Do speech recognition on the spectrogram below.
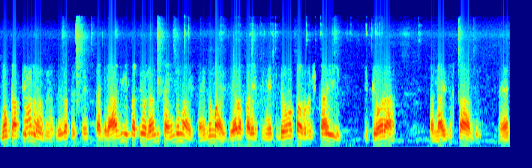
não está piorando. Às vezes a paciente está grave e está piorando e caindo mais, caindo mais. E ela aparentemente deu uma parou de cair, de piorar. Está mais estável. Né?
